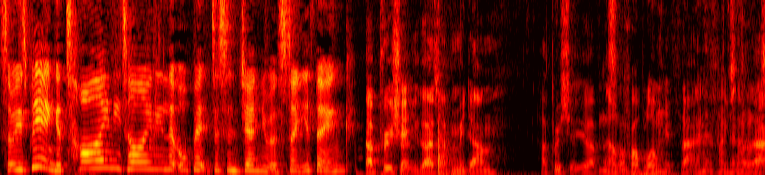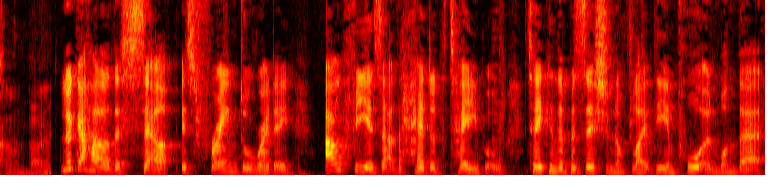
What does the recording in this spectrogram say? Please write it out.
So he's being a tiny, tiny little bit disingenuous, don't you think? I appreciate you guys having me down. I appreciate you having us No problem. You're flat and Yeah, thanks for like having that. us. Look at how this setup is framed already. Alfie is at the head of the table, taking the position of like the important one there,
